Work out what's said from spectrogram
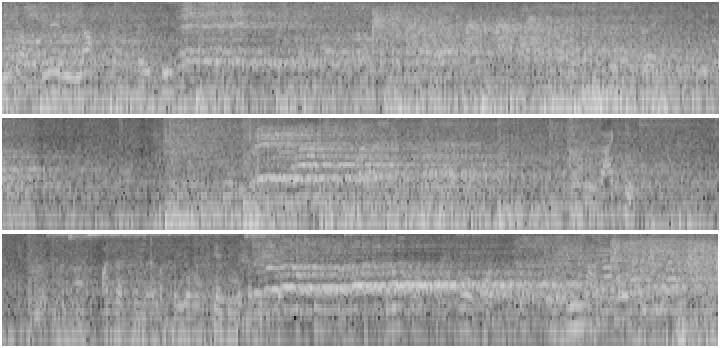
Λούσας κλέβει λάθος από τις θέσεις. Ρες. Λιδάκης. Πάντα στημένος ο Γιώργος και έτοιμος να επιστρέψει. Λούσας κακό, δυνατό.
